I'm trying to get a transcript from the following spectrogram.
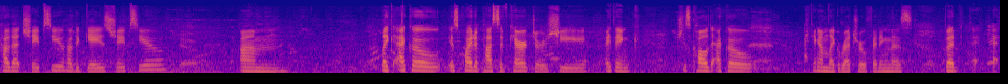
how that shapes you, how the gaze shapes you. Yeah. Um, like Echo is quite a passive character. She, I think, she's called Echo. I think I'm like retrofitting this, but I,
